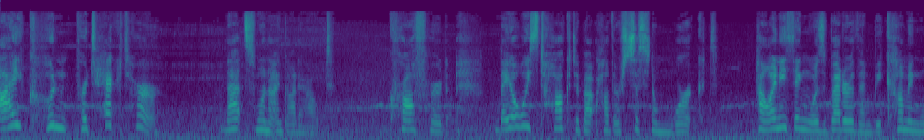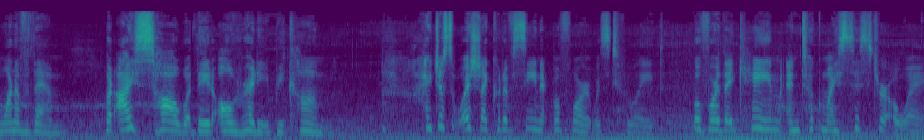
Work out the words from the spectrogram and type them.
I couldn't protect her. That's when I got out. Crawford, they always talked about how their system worked, how anything was better than becoming one of them. But I saw what they'd already become. I just wish I could have seen it before it was too late. Before they came and took my sister away.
